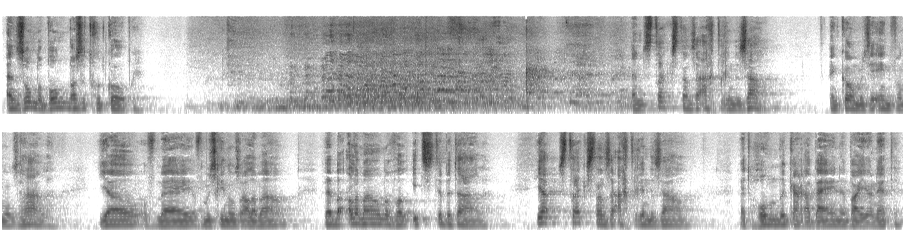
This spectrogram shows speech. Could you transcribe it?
en zonder bon was het goedkoper. en straks staan ze achter in de zaal. En komen ze een van ons halen. Jou of mij of misschien ons allemaal. We hebben allemaal nog wel iets te betalen. Ja, straks staan ze achter in de zaal. Met honden, karabijnen, bajonetten.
